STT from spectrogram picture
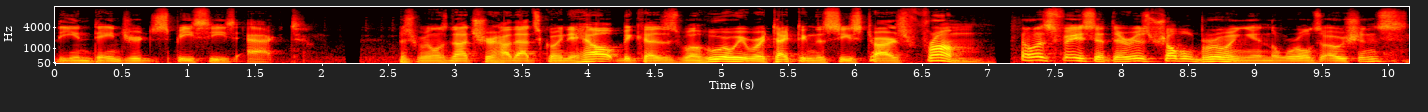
the Endangered Species Act. Mr. Millen's not sure how that's going to help because, well, who are we protecting the sea stars from? Now, let's face it, there is trouble brewing in the world's oceans.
